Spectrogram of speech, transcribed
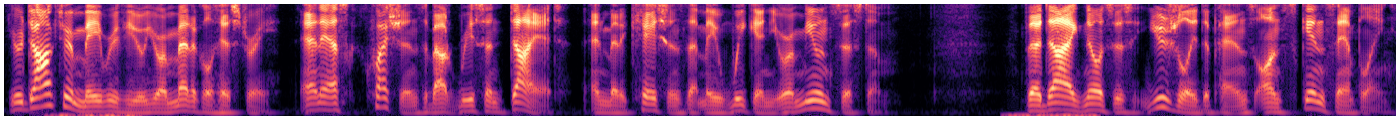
your doctor may review your medical history and ask questions about recent diet and medications that may weaken your immune system. The diagnosis usually depends on skin sampling.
